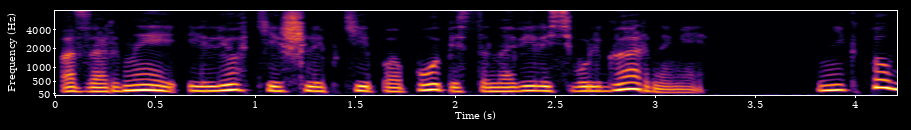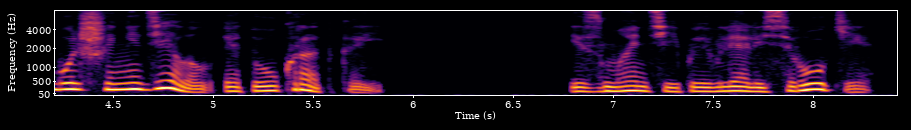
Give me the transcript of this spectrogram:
Озорные и легкие шлепки по попе становились вульгарными. Никто больше не делал это украдкой. Из мантии появлялись руки —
